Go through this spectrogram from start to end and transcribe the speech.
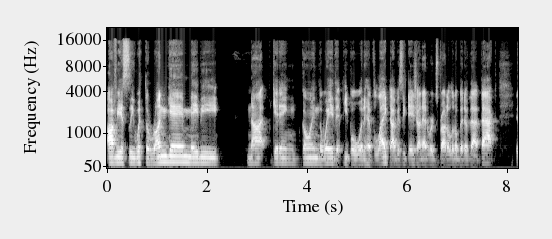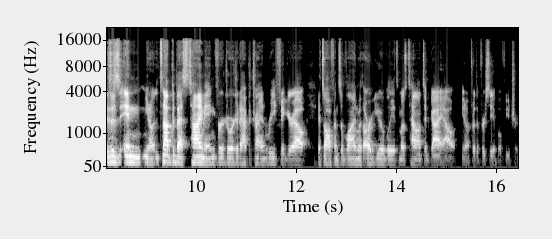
Obviously, with the run game, maybe not getting going the way that people would have liked. Obviously, Daijun Edwards brought a little bit of that back. This is in, you know, it's not the best timing for Georgia to have to try and refigure out its offensive line with arguably its most talented guy out, you know, for the foreseeable future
